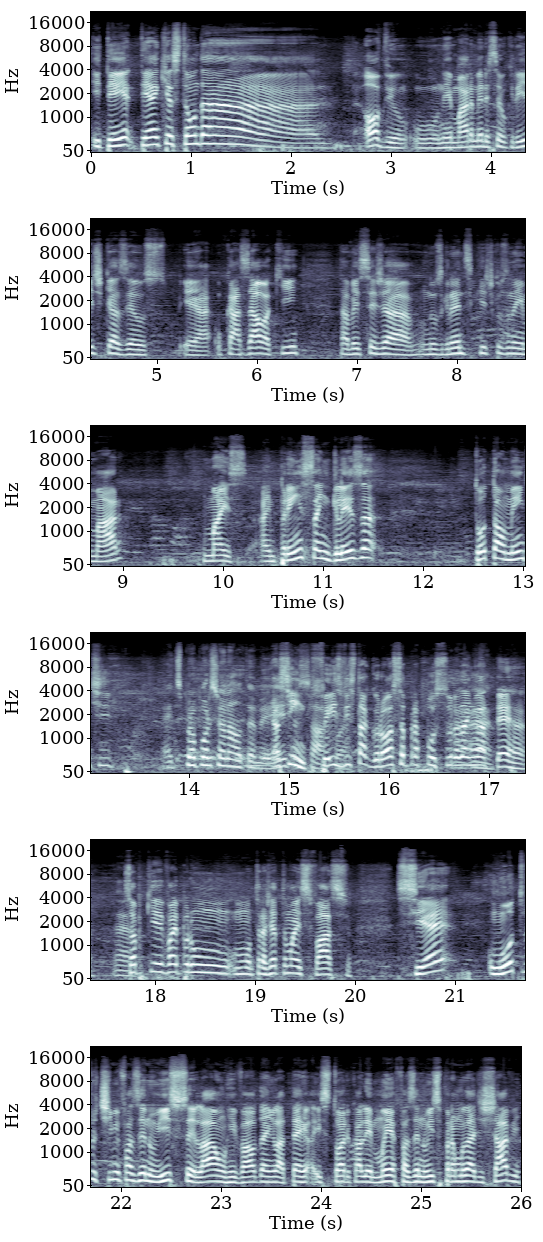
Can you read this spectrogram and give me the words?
e tem, tem a questão da. Óbvio, o Neymar mereceu críticas, eu, é, o casal aqui talvez seja um dos grandes críticos do Neymar, mas a imprensa inglesa totalmente É desproporcional também. enche assim, saco, fez é. vista grossa para a postura da É, Inglaterra. é. Só porque vai por um, um trajeto mais fácil. Se é um outro time fazendo isso, sei lá, um rival da Inglaterra histórico, a Alemanha fazendo isso para mudar de chave,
